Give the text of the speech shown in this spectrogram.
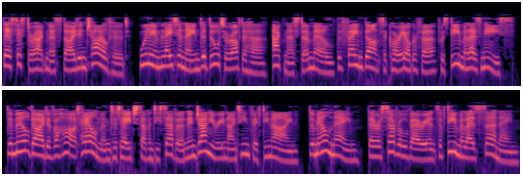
Their sister Agnes died in childhood. William later named a daughter after her. Agnes DeMille, the famed dancer choreographer, was DeMille's niece. DeMille died of a heart ailment at age 77 in January 1959. DeMille name. There are several variants of DeMille's surname.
